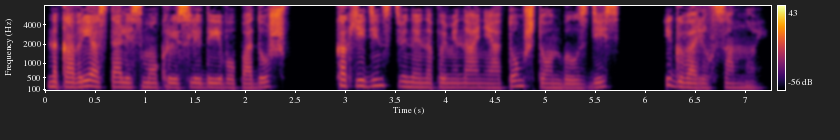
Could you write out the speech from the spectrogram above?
На ковре остались мокрые следы его подошв, как единственное напоминание о том, что он был здесь и говорил со мной.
